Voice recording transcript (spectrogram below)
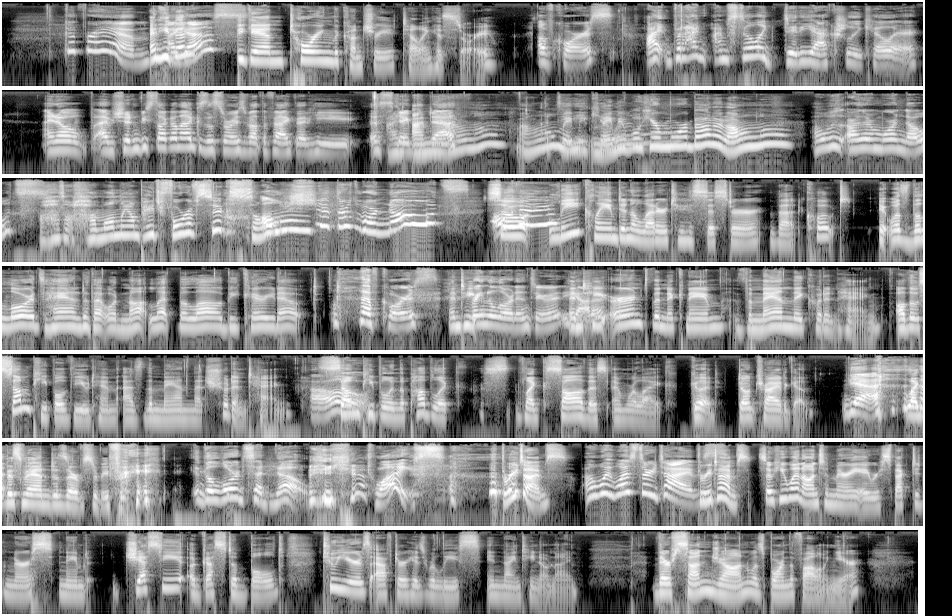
Good for him. And he then began touring the country telling his story. Of course. I but I'm I'm still like, did he actually kill her? I know I shouldn't be stuck on that because the story's about the fact that he escaped I mean, I death. don't know. I don't know. Did Maybe maybe we'll hear more about it. I don't know. Oh, was, are there more notes? Oh, I'm only on page four of six. So Oh shit! There's more notes. So Okay. Lee claimed in a letter to his sister that, quote, it was the Lord's hand that would not let the law be carried out. of course. And he Bring the Lord into it. You and gotta. he earned the nickname the man they couldn't hang. Although some people viewed him as the man that shouldn't hang. Oh. Some people in the public like saw this and were like, "Good, don't try it again. yeah. Like this man deserves to be free." the Lord said no yeah, twice. three times. Oh, it was three times. Three times. So he went on to marry a respected nurse named Jessie Augusta Bold two years after his release in 1909. Their son John was born the following year.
